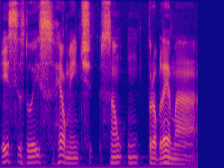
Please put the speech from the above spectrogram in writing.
Esses dois realmente são um problema.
